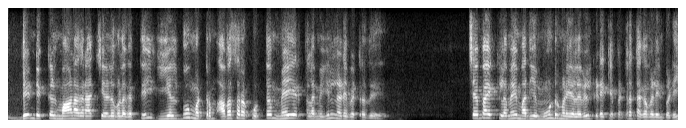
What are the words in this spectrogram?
திண்டுக்கல் மாநகராட்சி அலுவலகத்தில் இயல்பு மற்றும் அவசர கூட்டம் மேயர் தலைமையில் நடைபெற்றது. செவ்வாய்க்கிழமை மதியம் மூன்று மணி அளவில் கிடைக்கப்பெற்ற தகவலின்படி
